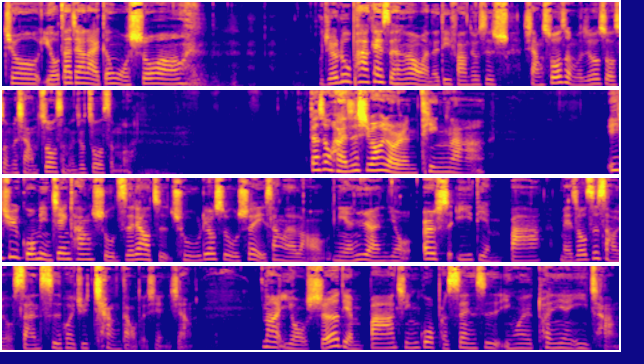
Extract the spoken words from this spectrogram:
就由大家来跟我说哦。我觉得录 Podcast 很好玩的地方，就是想说什么就说什么，想做什么就做什么。但是我还是希望有人听啦。依据国民健康署资料指出，六十五岁以上的老年人有二十一点八，每周至少有三次会去呛到的现象。那有十二点八经过 percent 是因为吞咽异常，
